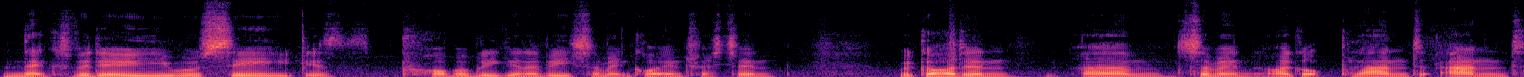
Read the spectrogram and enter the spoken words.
next video you will see is probably going to be something quite interesting regarding um, something I got planned and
